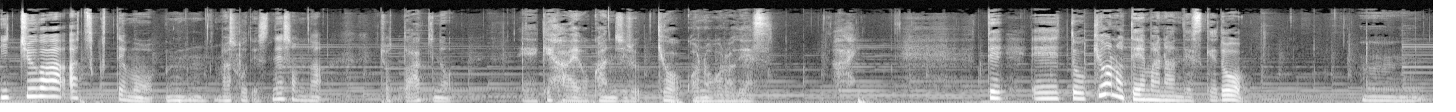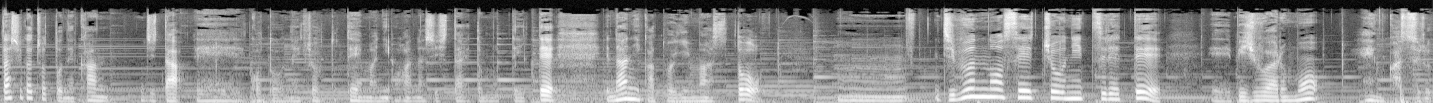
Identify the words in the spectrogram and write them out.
日中は暑くても、うん、まあそうですね。そんなちょっと秋の、えー、気配を感じる今日この頃です。はい、で、えーと、と今日のテーマなんですけどうん。私がちょっとね感じた、えー、ことをねちょっとテーマにお話ししたいと思っていて何かと言いますとうん自分の成長につれて、えー、ビジュアルも変化する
